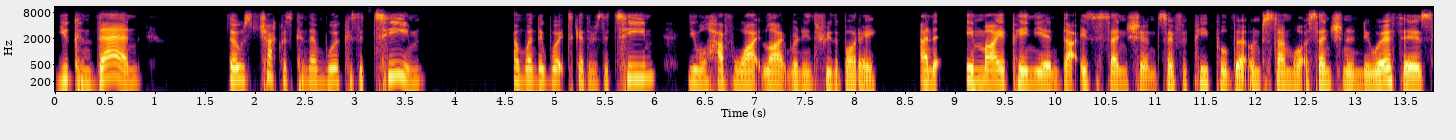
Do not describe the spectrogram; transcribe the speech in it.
you can then those chakras can then work as a team. And when they work together as a team you will have white light running through the body. And in Mm. my opinion that is ascension. So for people that understand what ascension and new earth is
